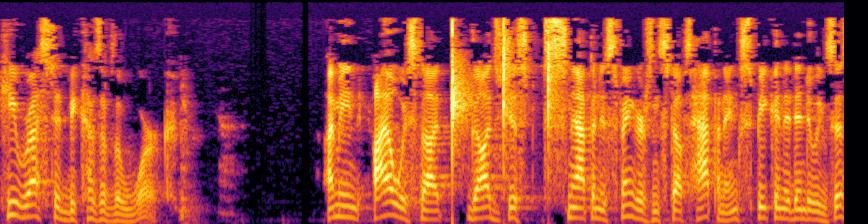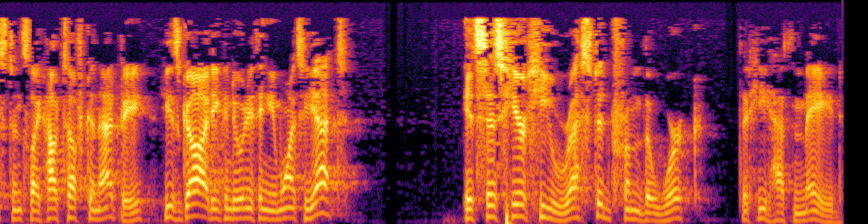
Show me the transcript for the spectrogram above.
He rested because of the work. I mean, I always thought God's just snapping his fingers and stuff's happening, speaking it into existence. Like, how tough can that be? He's God. He can do anything he wants. Yet, it says here, he rested from the work that he hath made.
